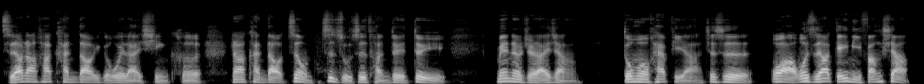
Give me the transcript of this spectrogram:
只要让他看到一个未来性和让他看到这种自组织团队对于 manager 来讲多么 happy 啊，就是哇，我只要给你方向，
